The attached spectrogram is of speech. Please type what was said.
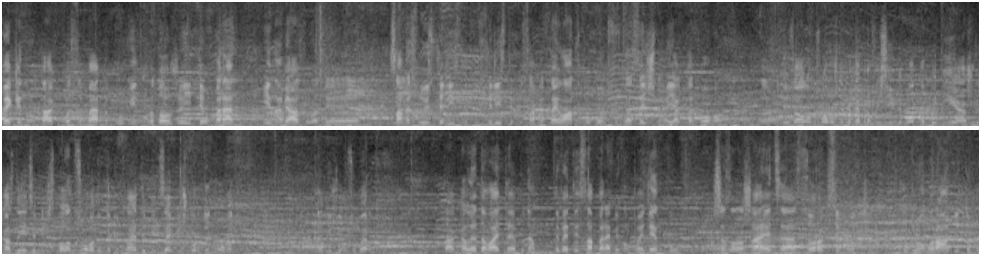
викинув так, по супернику, він продовжує йти вперед і нав'язувати саме свою стилістику, стилістику саме тайландського боксу класичного, як такого. Ну і загалом знову ж таки непрофесійним оком мені Шульга здається більш збалансованим, таким, знаєте, бійцем, більш координованим, аніж його суперник. Так, але давайте будемо дивитись за перебігом поєдинку. Ще залишається 40 секунд у другому раунді, тому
